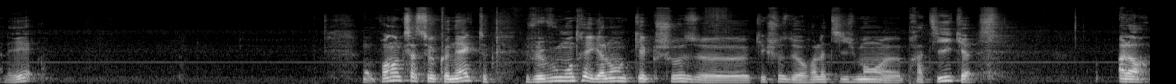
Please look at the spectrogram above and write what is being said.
Allez. Bon, pendant que ça se connecte, je vais vous montrer également quelque chose, euh, quelque chose de relativement euh, pratique. Alors,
